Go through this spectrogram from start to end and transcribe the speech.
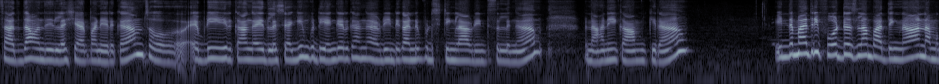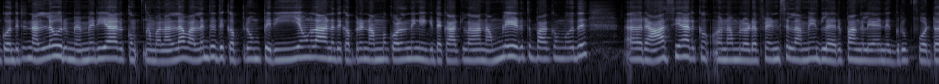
ஸோ அதுதான் வந்து இதில் ஷேர் பண்ணியிருக்கேன். ஸோ எப்படி இருக்காங்க? இதில் சகீம் குட்டி எங்கே இருக்காங்க? அப்படின்ட்டு கண்டுபிடிச்சிட்டிங்களா? அப்படின்ட்டு சொல்லுங்கள் நானே காமிக்கிறேன். இந்த மாதிரி ஃபோட்டோஸ்லாம் பார்த்திங்கன்னா நமக்கு வந்துட்டு நல்ல ஒரு மெமரியாக இருக்கும். நம்ம நல்லா வளர்ந்ததுக்கப்புறம் பெரியவங்களா ஆனதுக்கப்புறம் நம்ம குழந்தைங்க கிட்ட காட்டலாம். நம்மளே எடுத்து பார்க்கும்போது ஒரு ஆசையாக இருக்கும். நம்மளோட ஃப்ரெண்ட்ஸ் எல்லாமே இதில் இருப்பாங்க இல்லையா? இந்த குரூப் ஃபோட்டோ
